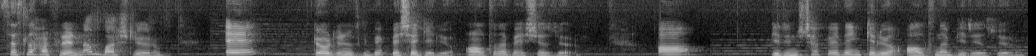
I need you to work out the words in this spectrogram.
sesli harflerinden başlıyorum. E gördüğünüz gibi 5'e geliyor. Altına 5 yazıyorum. A birinci çakraya denk geliyor. Altına 1 yazıyorum.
